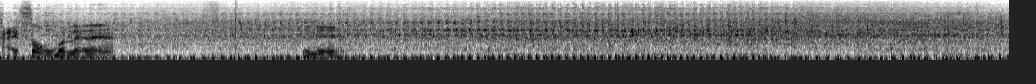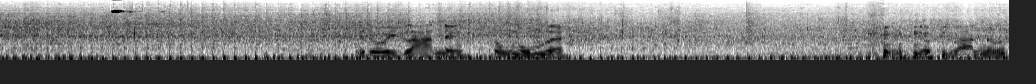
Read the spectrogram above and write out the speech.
ขายส่งหมดเลยนะที่นี่ ดูอีกร้านหนึ่งตรงมุมเลยนู่นร้านนู้น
